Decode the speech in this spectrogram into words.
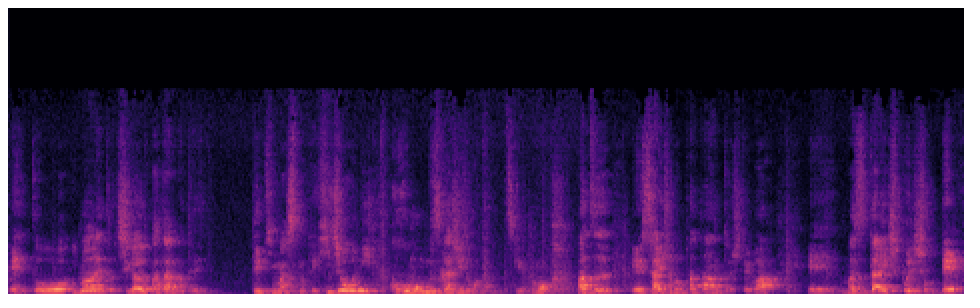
えーと、今までと違うパターンが出てできますので非常にここも難しいところなんですけれどもまず、えー、最初のパターンとしては、えー、まず第1ポジションで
